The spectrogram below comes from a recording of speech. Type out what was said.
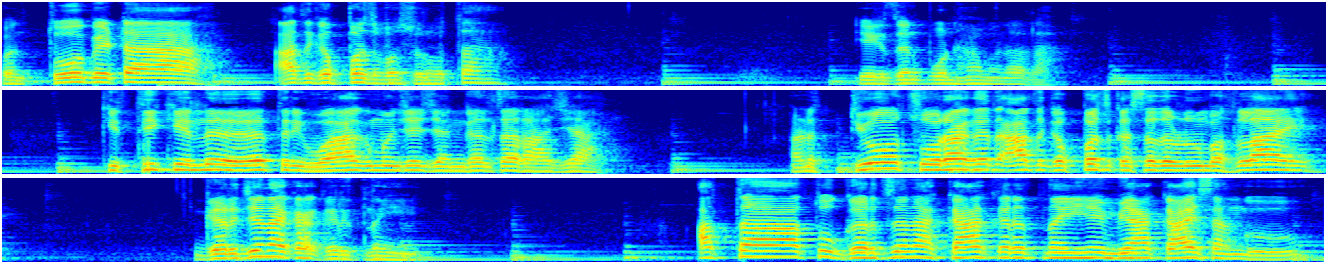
पण तो बेटा आत गप्पच बसून होता. एकजण पुन्हा म्हणाला किती केलं तरी वाघ म्हणजे जंगलचा राजा. आणि त्यो चोरागत आत गप्पच कसा दडून बसलाय? गर्जना का करीत नाही? आता तो गर्जना का करत नाही हे म्या काय सांगू?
